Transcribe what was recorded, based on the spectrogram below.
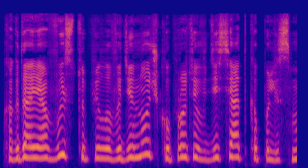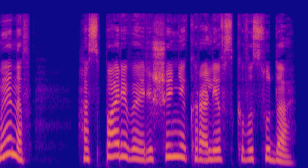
когда я выступила в одиночку против десятка полисменов, оспаривая решение королевского суда.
